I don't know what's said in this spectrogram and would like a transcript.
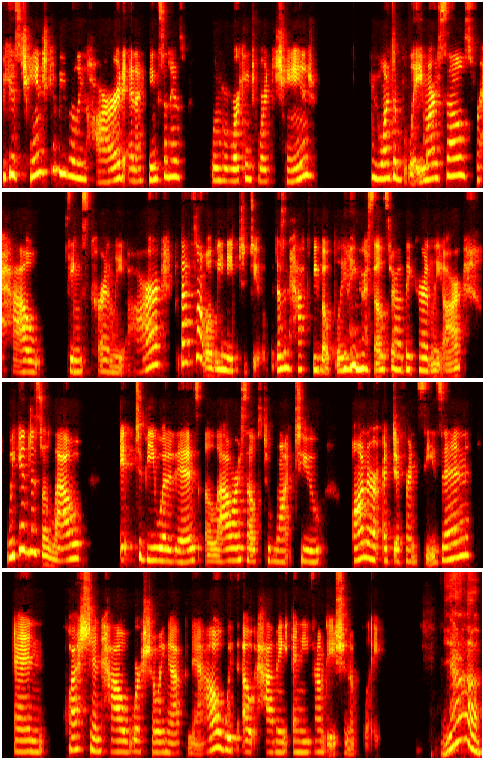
because change can be really hard and i think sometimes when we're working towards change we want to blame ourselves for how things currently are but that's not what we need to do. It doesn't have to be about blaming ourselves for how they currently are. We can just allow it to be what it is allow ourselves to want to honor a different season and question how we're showing up now without having any foundation of blame. Yeah.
